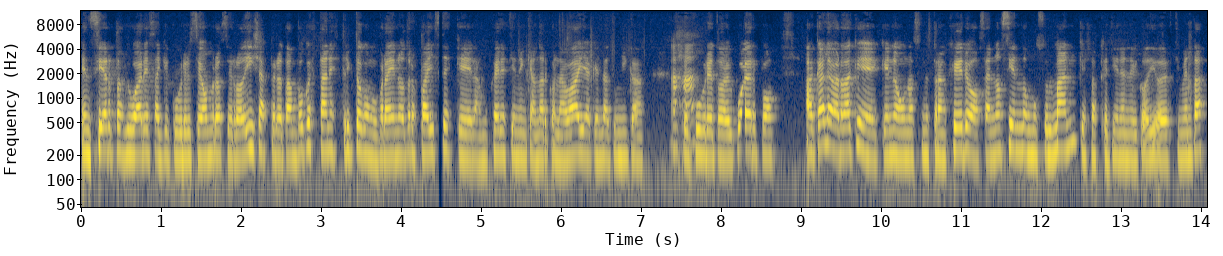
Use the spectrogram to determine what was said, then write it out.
en ciertos lugares hay que cubrirse hombros y rodillas, pero tampoco es tan estricto como por ahí en otros países que las mujeres tienen que andar con la valla, que es la túnica que cubre todo el cuerpo. Acá la verdad que, que no, uno siendo extranjero, o sea, no siendo musulmán, que esos que tienen el código de vestimenta,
